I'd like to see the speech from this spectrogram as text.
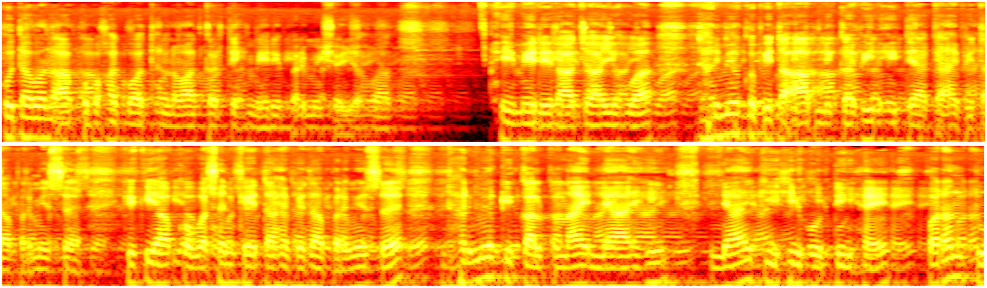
खुदाबंद आपको बहुत बहुत धन्यवाद करते हैं मेरे परमेश्वर यहोवा। हे मेरे राजा हुआ धर्मियों को पिता आपने कभी नहीं त्यागा है, पिता परमेश्वर। क्योंकि आपको वचन कहता है, पिता परमेश्वर, धर्मियों की कल्पनाएँ न्याय ही न्याय की ही होती हैं। परंतु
